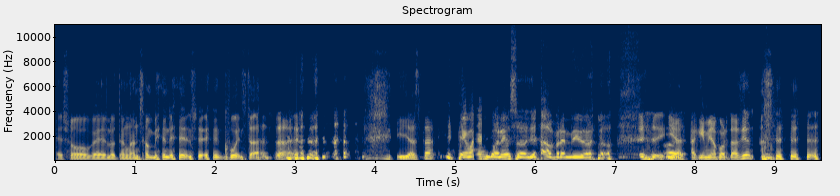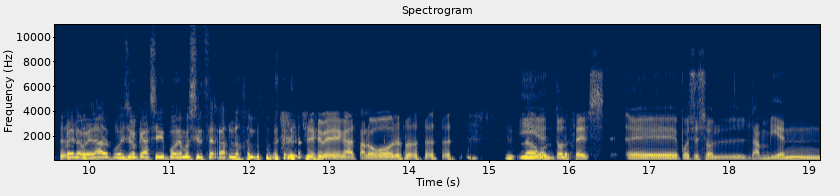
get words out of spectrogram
Eso que lo tengan también en, en cuenta. ¿sabes? y ya está. que vayan con eso, ya aprendido, ¿no? Y hasta aquí mi aportación. Fenomenal, pues yo casi podemos ir cerrando. Sí, venga, hasta luego. ¿no? Y No, pues- entonces, eh, pues eso, también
